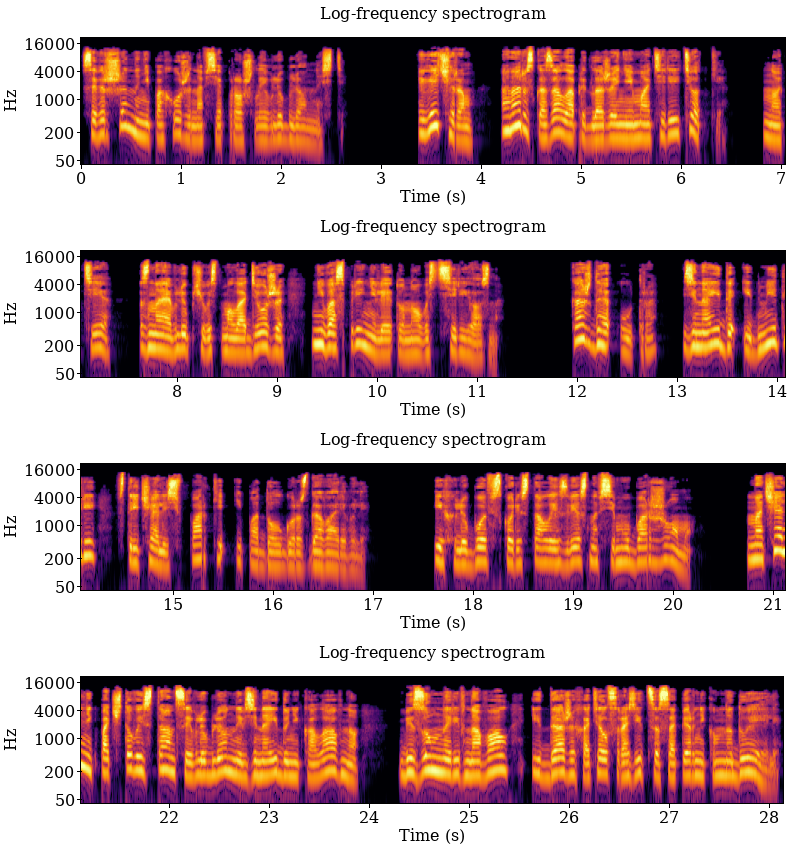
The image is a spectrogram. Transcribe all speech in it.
совершенно не похожи на все прошлые влюбленности. Вечером она рассказала о предложении матери и тетки, но те, зная влюбчивость молодежи, не восприняли эту новость серьезно. Каждое утро Зинаида и Дмитрий встречались в парке и подолгу разговаривали. Их любовь вскоре стала известна всему Боржому. Начальник почтовой станции, влюбленный в Зинаиду Николаевну, безумно ревновал и даже хотел сразиться с соперником на дуэли.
